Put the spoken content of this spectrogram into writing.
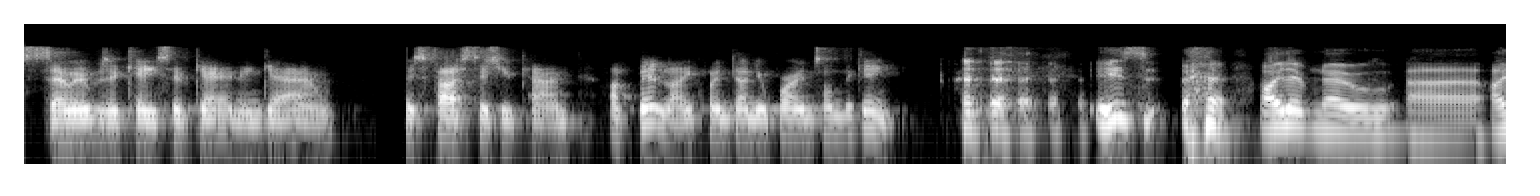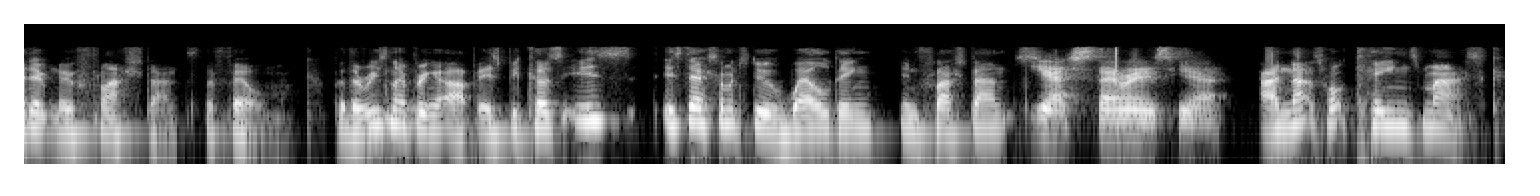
So it was a case of get in and get out as fast as you can, a bit like when Daniel Bryan's on the game. is I don't know uh, I don't know Flashdance the film, but the reason I bring it up is because is is there something to do with welding in Flashdance? Yes, there is. Yeah. And that's what Kane's mask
